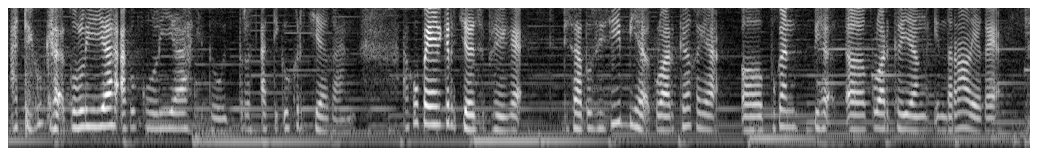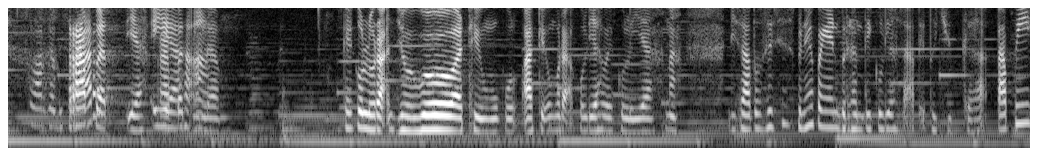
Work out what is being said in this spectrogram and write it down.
adikku gak kuliah aku kuliah gitu. Terus adikku kerja kan. Aku pengen kerja sebenarnya kayak di satu sisi pihak keluarga kayak eh, bukan pihak eh, keluarga yang internal ya kayak Keluarga besar. kerabat ya Iya, kerabat ha-ha. bilang kayak kulo rak Jawa adikmu adikmu rak kuliah we kuliah. Nah di satu sisi sebenarnya pengen berhenti kuliah saat itu juga tapi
